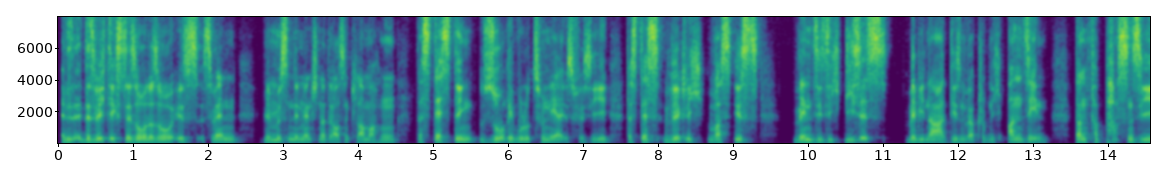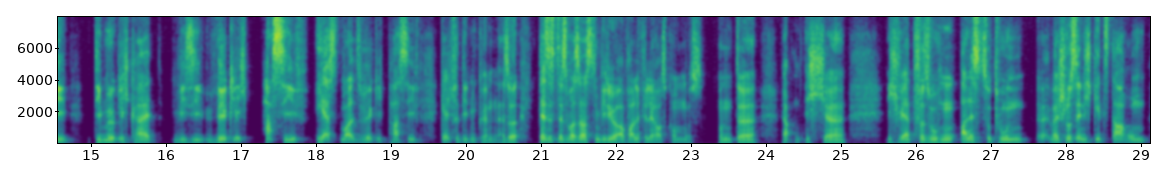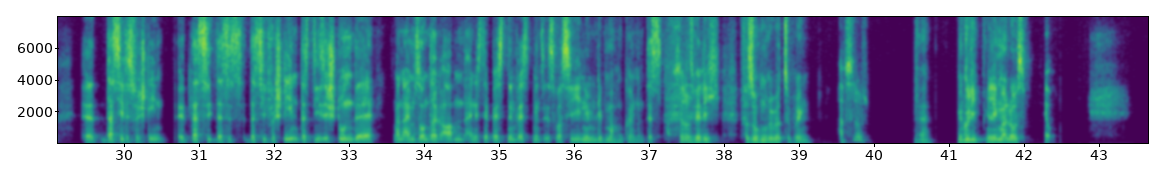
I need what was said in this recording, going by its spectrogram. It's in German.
Das Wichtigste so oder so ist, Sven, wir müssen den Menschen da draußen klar machen, dass das Ding so revolutionär ist für sie, dass das wirklich was ist, wenn sie sich dieses Webinar, diesen Workshop nicht ansehen, dann verpassen sie die Möglichkeit, wie sie wirklich passiv, erstmals wirklich passiv Geld verdienen können. Also das ist das, was aus dem Video auf alle Fälle rauskommen muss. Und äh, ja, ich, äh, ich werde versuchen, alles zu tun, äh, weil schlussendlich geht es darum, dass sie das verstehen. Äh, dass sie, dass, es, dass sie verstehen, dass diese Stunde an einem Sonntagabend eines der besten Investments ist, was sie in ihrem Leben machen können. Und das, das werde ich versuchen rüberzubringen. Absolut. Ja. Na gut, wir legen mal los. Jo.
